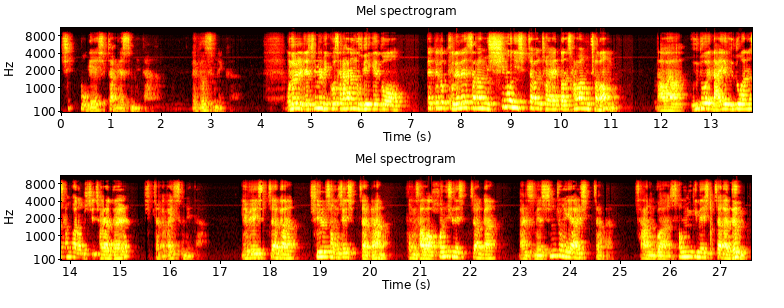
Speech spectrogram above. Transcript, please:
축복의 십자가였습니다. 왜 그렇습니까? 오늘 예수님을 믿고 살아가는 우리에게도 때때로 구레네 사람 시몬이 십자가를 져야 했던 상황처럼 나와 의도에 나의 의도와는 상관없이 져야 될 십자가가 있습니다. 예배의 십자가, 주일 성수의 십자가, 봉사와 헌신의 십자가, 말씀에 순종해야 할 십자가, 사랑과 섬김의 십자가 등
